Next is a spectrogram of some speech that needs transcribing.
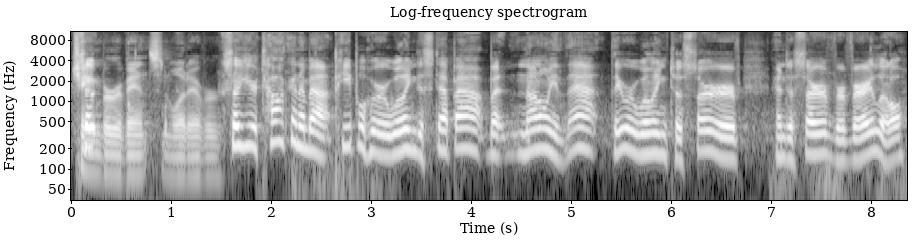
chamber events and whatever. So you're talking about people who are willing to step out, but not only that, they were willing to serve and to serve for very little.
